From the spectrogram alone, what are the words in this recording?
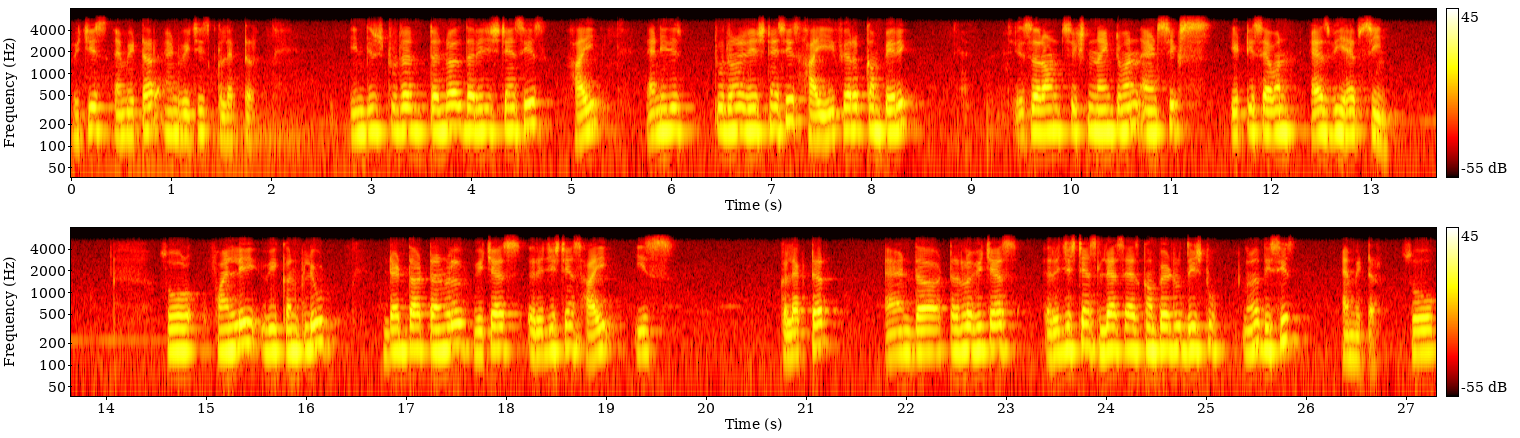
which is emitter and which is collector. In this two terminal the resistance is high and in this two terminal resistance is high. If you are comparing it's around 691 and 687 as we have seen. So finally we conclude that the terminal which has resistance high is collector and the terminal which has resistance less as compared to these two you know, this is emitter so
